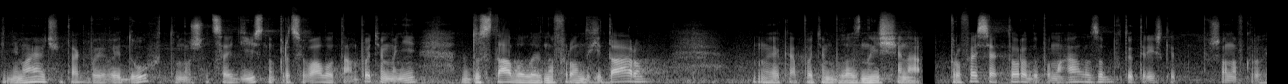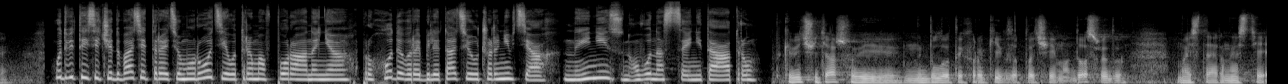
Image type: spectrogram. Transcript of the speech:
Піднімаючи так бойовий дух, тому що це дійсно працювало там. Потім мені доставили на фронт гітару, ну, яка потім була знищена. Професія актора допомагала забути трішки, що навкруги. У 2023 році отримав поранення, проходив реабілітацію у Чернівцях. Нині знову на сцені театру. Таке відчуття, що і не було тих років за плечима досвіду, майстерності.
